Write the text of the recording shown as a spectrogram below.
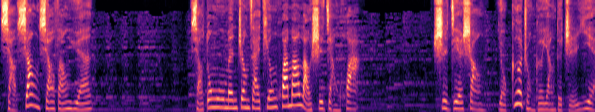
小象消防员。小动物们正在听花猫老师讲话。世界上有各种各样的职业，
